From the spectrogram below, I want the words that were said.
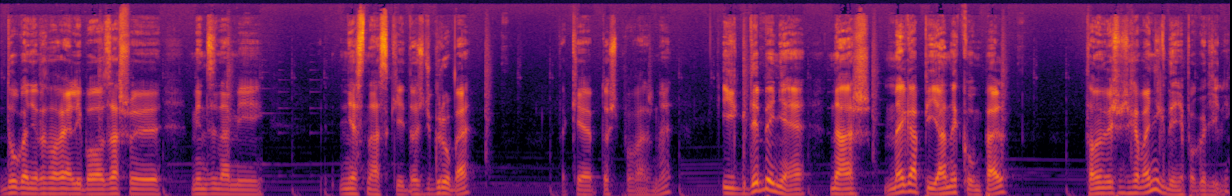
długo nie rozmawiali, bo zaszły między nami niesnaski dość grube, takie dość poważne. I gdyby nie nasz mega pijany kumpel, to my byśmy się chyba nigdy nie pogodzili.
